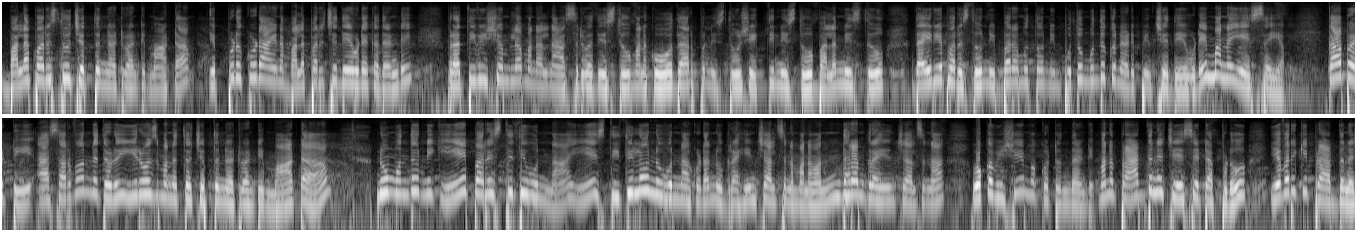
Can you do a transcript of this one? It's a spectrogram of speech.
బలపరుస్తూ చెప్తున్నటువంటి మాట. ఎప్పుడు కూడా ఆయన బలపరిచే దేవుడే కదండి. ప్రతి విషయంలో మనల్ని ఆశీర్వదిస్తూ మనకు ఓదార్పునిస్తూ శక్తినిస్తూ బలమిస్తూ ధైర్యపరుస్తూ నిబ్బరముతో నింపుతూ ముందుకు నడిపించే దేవుడే మన యేసయ్య కాబట్టి ఆ సర్వోన్నతుడు ఈరోజు మనతో చెప్తున్నటువంటి మాట నువ్వు ముందు నీకు ఏ పరిస్థితి ఉన్నా ఏ స్థితిలో నువ్వు ఉన్నా కూడా నువ్వు గ్రహించాల్సిన మనం అందరం గ్రహించాల్సిన ఒక విషయం ఒకటి ఉందండి. మనం ప్రార్థన చేసేటప్పుడు ఎవరికి ప్రార్థన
